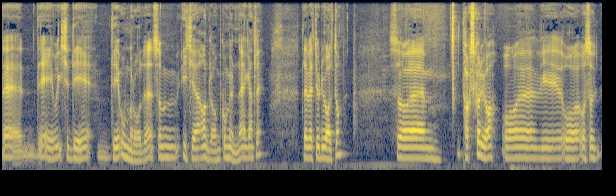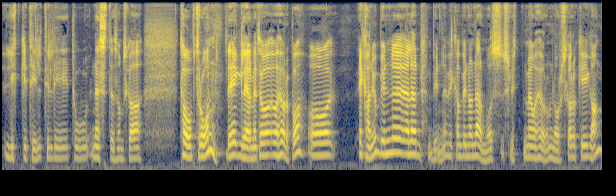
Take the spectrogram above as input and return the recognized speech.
det, det, er jo ikke det, det området som ikke handler om kommunene, egentlig. Det vet jo du alt om. Så eh, takk skal du ha. Og, eh, vi, og, og, så lykke til til de to neste som skal ta opp tråden. Det gleder jeg meg til å, å høre på. Og jeg kan jo begynne, eller begynne, vi kan begynne å nærme oss slutten med å høre om når skal dere i gang?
